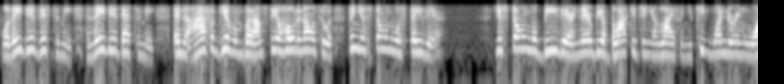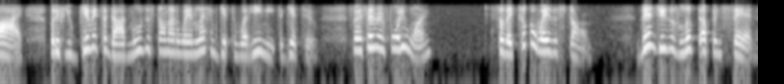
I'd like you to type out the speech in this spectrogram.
Well, they did this to me, and they did that to me, and I forgive them, but I'm still holding on to it. Then your stone will stay there. Your stone will be there, and there'll be a blockage in your life, and you keep wondering why. But if you give it to God, move the stone out of the way, and let Him get to what He needs to get to. So it says in 41 So they took away the stone. Then Jesus looked up and said,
